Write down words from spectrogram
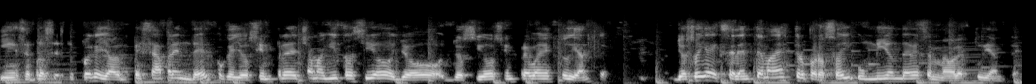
Y en ese proceso fue que yo empecé a aprender, porque yo siempre de chamaquito he sido, yo, yo he sido siempre buen estudiante. Yo soy excelente maestro, pero soy un millón de veces mejor estudiante.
